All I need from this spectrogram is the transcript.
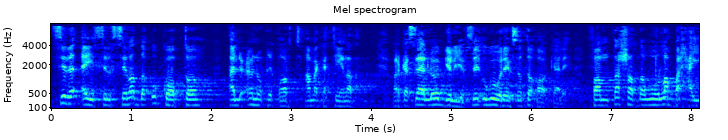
sida ay silsilada u koobto alcunuqi qoorta ama katiinada. Marka saa loo geliyo say ugu wareegsato oo kale. Famtashada wuu la baxay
